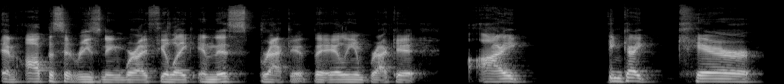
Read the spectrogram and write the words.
an opposite reasoning, where I feel like in this bracket, the Alien bracket, I think I care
